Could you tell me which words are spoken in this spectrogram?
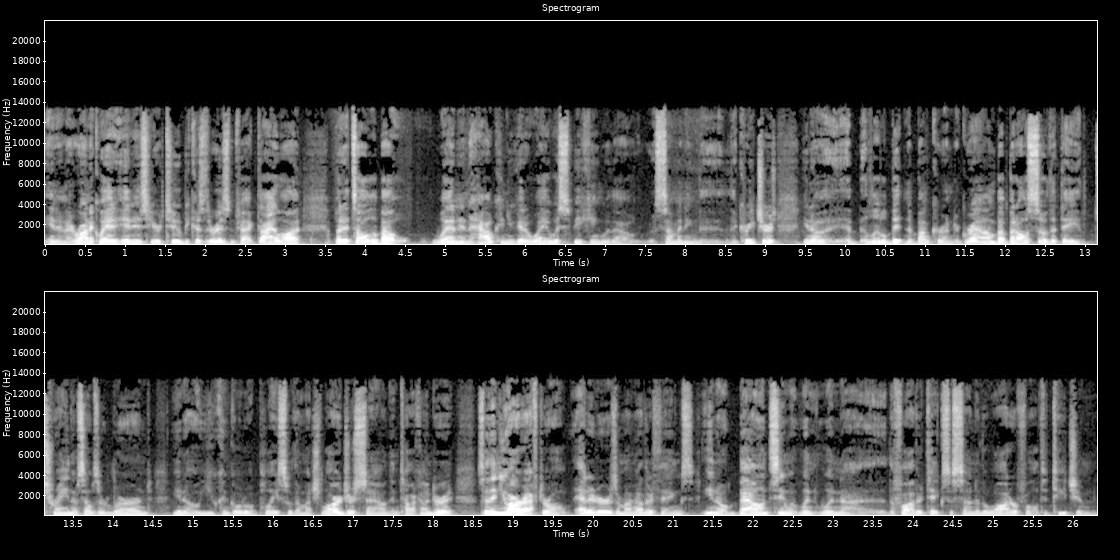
in an ironic way, it is here too because there is, in fact, dialogue, but it's all about when and how can you get away with speaking without summoning the, the creatures. You know, a, a little bit in the bunker underground, but but also that they train themselves or learned. You know, you can go to a place with a much larger sound and talk under it. So then you are, after all, editors among other things. You know, balancing when when uh, the father takes the son to the waterfall to teach him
